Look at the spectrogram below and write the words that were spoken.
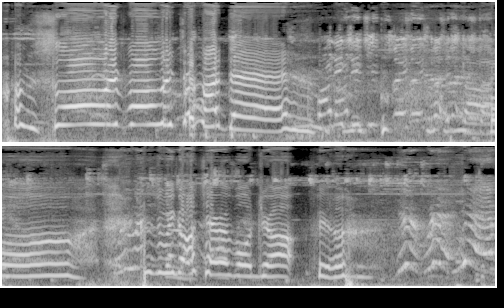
I'm slowly falling to my death. Why did you just say let us die? Oh, because we got a terrible drop. Yeah, wait, yeah,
